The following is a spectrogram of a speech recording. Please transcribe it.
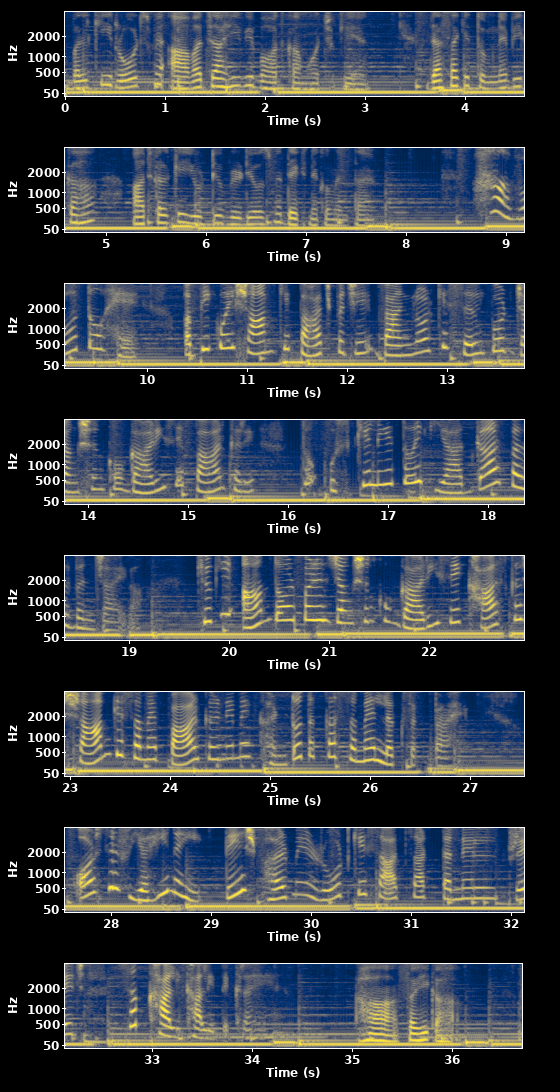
बल्कि रोड्स में आवाजाही भी बहुत कम हो चुकी है। जैसा कि तुमने भी कहा आजकल के YouTube वीडियोस में देखने को मिलता है। हाँ वो तो है। अभी कोई शाम के पाँच बजे बैंगलोर के सिल्क बोर्ड जंक्शन को गाड़ी से पार करे तो उसके लिए तो एक यादगार पल बन जाएगा। क्योंकि आमतौर पर इस जंक्शन को गाड़ी से, खासकर शाम के समय पार करने में घंटों तक का समय लग सकता है। और सिर्फ़ यही नहीं देश भर में रोड के साथ साथ टनल, ब्रिज सब खाली खाली दिख रहे हैं। हाँ सही कहा।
